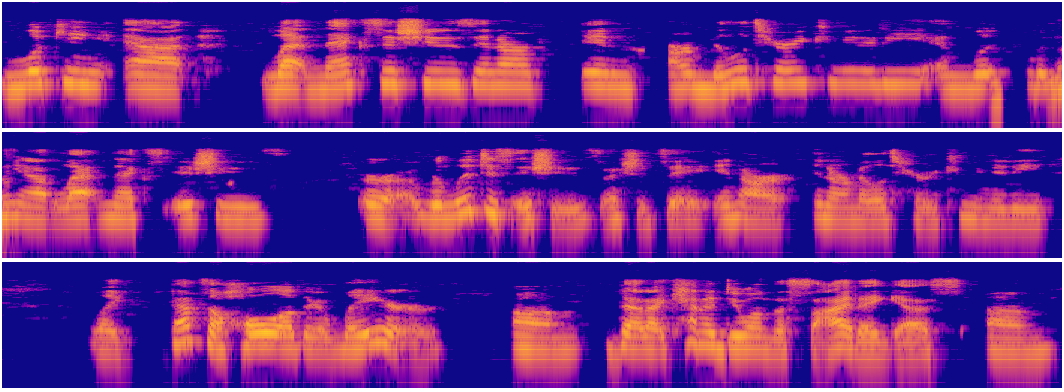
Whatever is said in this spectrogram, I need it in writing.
looking at Latinx issues in our in our military community and mm-hmm. looking at Latinx issues or religious issues, I should say, in our in our military community like that's a whole other layer um, that I kind of do on the side, I guess. Um,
